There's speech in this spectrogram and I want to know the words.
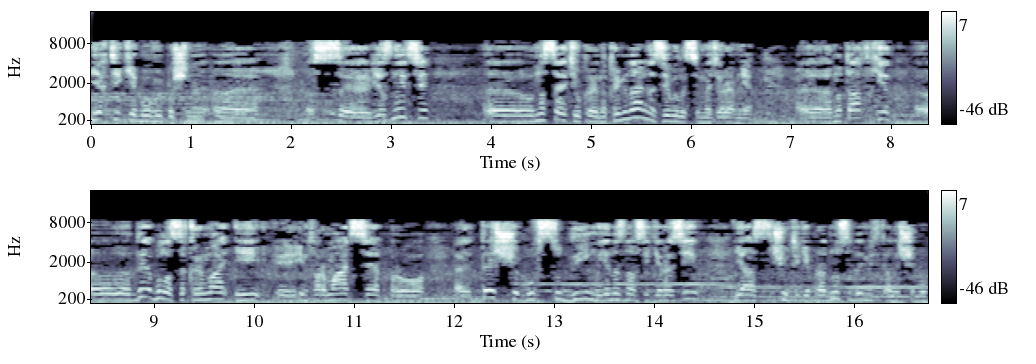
Як тільки я був випущений е, з в'язниці, е, на сайті Україна кримінальна з'явилися мої тюремні е, нотатки, де була зокрема і інформація про те, що був судимий. Я не знав скільки разів. Я чув тільки про одну судимість, але що був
